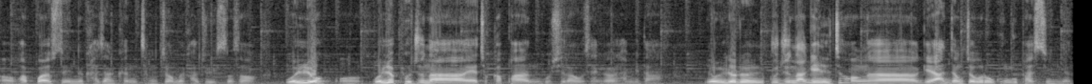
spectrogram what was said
어, 확보할 수 있는 가장 큰 장점을 가지고 있어서 원료 어, 원료 표준화에 적합한 곳이라고 생각을 합니다. 원료를 꾸준하게 일정하게 안정적으로 공급할 수 있는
